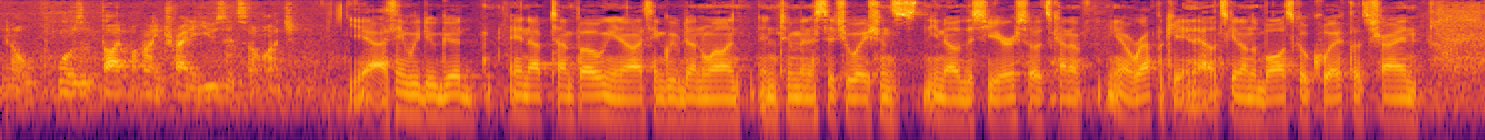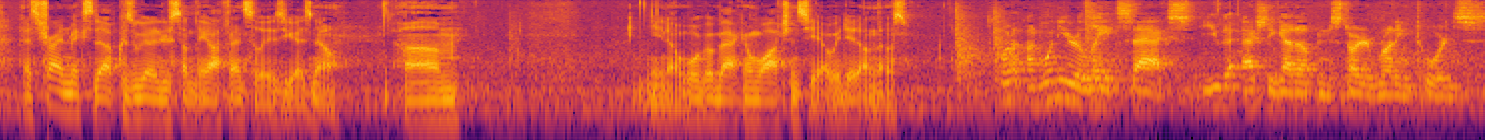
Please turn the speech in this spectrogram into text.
you know, what was the thought behind trying to use it so much? Yeah, I think we do good in up tempo. You know, I think we've done well in, in, two minute situations. You know, this year, so it's kind of you know replicating that. Let's get on the ball. Let's go quick. Let's try and let's try and mix it up because we got to do something offensively, as you guys know. Um, you know, we'll go back and watch and see how we did on those. On one of your late sacks, you actually got up and started running towards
